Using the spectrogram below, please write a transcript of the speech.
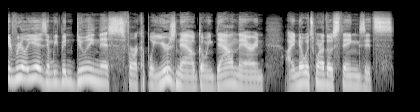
it really is, and we've been doing this for a couple of years now, going down there. And I know it's one of those things. It's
